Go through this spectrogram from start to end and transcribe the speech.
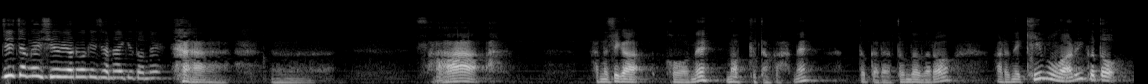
じいちゃんが一緒やるわけじゃないけどね。うん、さあ、話がこうね、マップとかね、どっから飛んだだろう。あれね、気分悪いこと、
